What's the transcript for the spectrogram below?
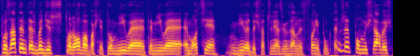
poza tym też będziesz torował właśnie to miłe, te miłe emocje, miłe doświadczenia związane z Twoim punktem, że pomyślałeś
